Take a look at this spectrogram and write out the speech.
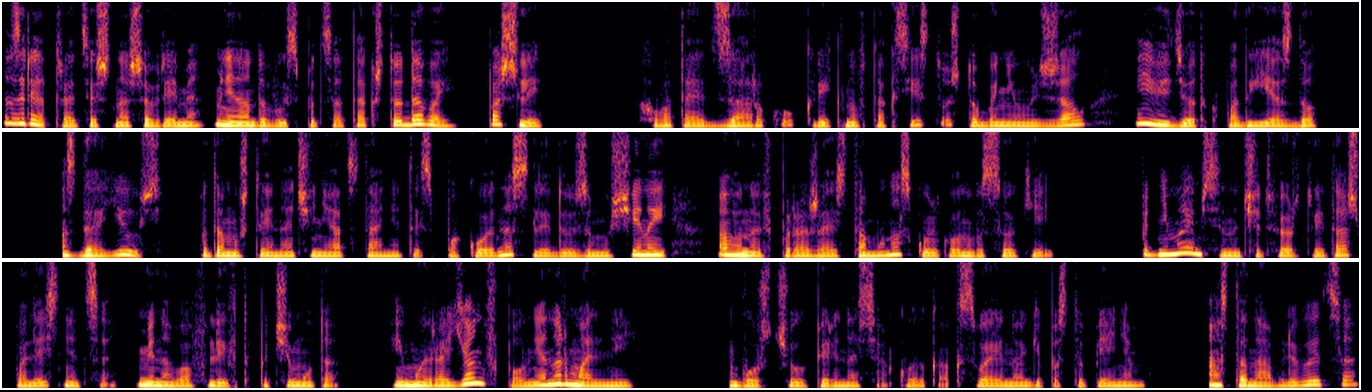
зря тратишь наше время. Мне надо выспаться, так что давай, пошли. Хватает за руку, крикнув таксисту, чтобы не уезжал, и ведет к подъезду. Сдаюсь, потому что иначе не отстанет, и спокойно следую за мужчиной, вновь поражаясь тому, насколько он высокий. Поднимаемся на четвертый этаж по лестнице, миновав лифт почему-то. И мой район вполне нормальный. Борчу, перенося кое-как свои ноги по ступеням. Останавливается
